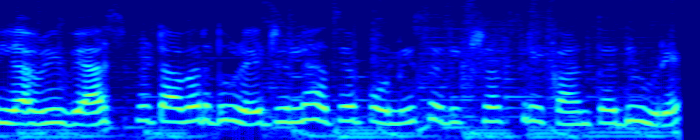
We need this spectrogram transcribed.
यावेळी व्यासपीठावर धुळे जिल्ह्याचे पोलीस अधीक्षक श्रीकांत धिवरे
